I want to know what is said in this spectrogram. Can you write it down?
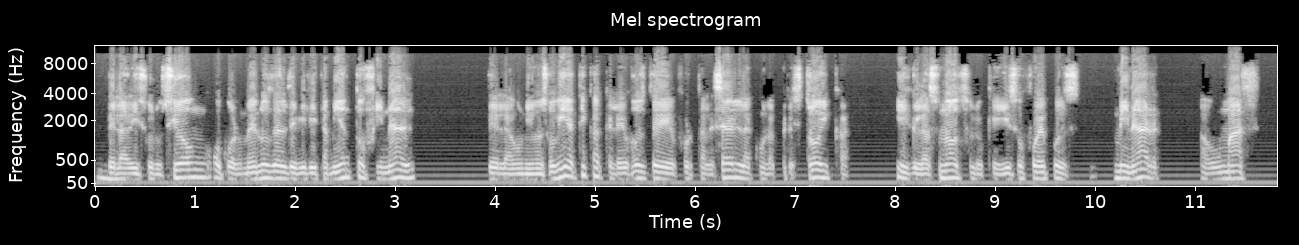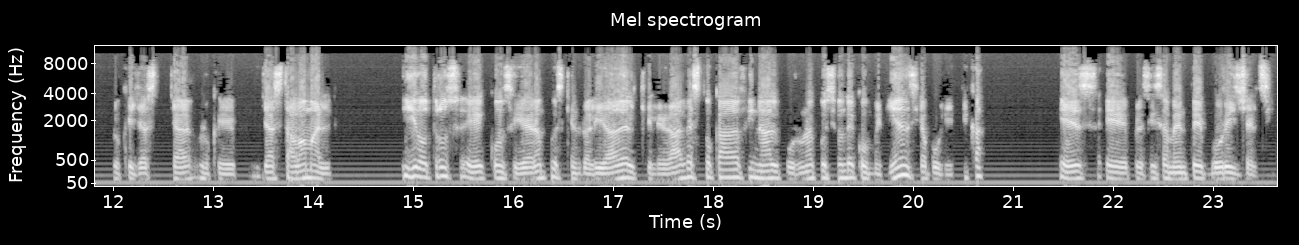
de la disolución o por lo menos del debilitamiento final de la Unión Soviética, que lejos de fortalecerla con la perestroika y glasnost, lo que hizo fue pues minar aún más lo que ya, ya, lo que ya estaba mal y otros eh, consideran pues que en realidad el que le da la estocada final por una cuestión de conveniencia política es eh, precisamente Boris Yeltsin.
